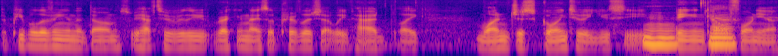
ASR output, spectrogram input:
the people living in the domes, we have to really recognize the privilege that we've had. Like, one just going to a UC, Mhm. being in Yeah. California.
